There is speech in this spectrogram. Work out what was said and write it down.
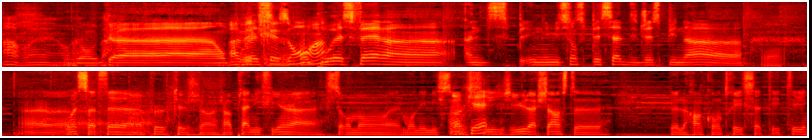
Ah ouais, ouais. Donc Bah, euh, on Avec pourrait se- raison, on hein. pourrait se faire un- un une émission spéciale DJ Spina. euh, Yeah. Euh, Moi, ça fait un peu que j'en planifie un à- sur mon, euh, mon émission aussi. J'ai eu la chance de, de le rencontrer cet été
